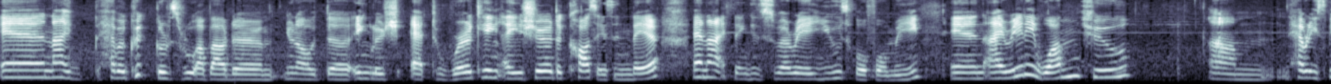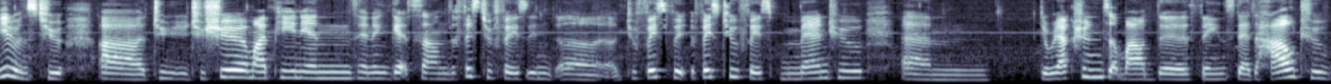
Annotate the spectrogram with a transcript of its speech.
And I have a quick go through about the you know the English at working Asia the courses in there and I think it's very useful for me. And I really want to um, have experience to uh, to to share my opinions and then get some face to face in uh, to face face to face mental um, directions about the things that how to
